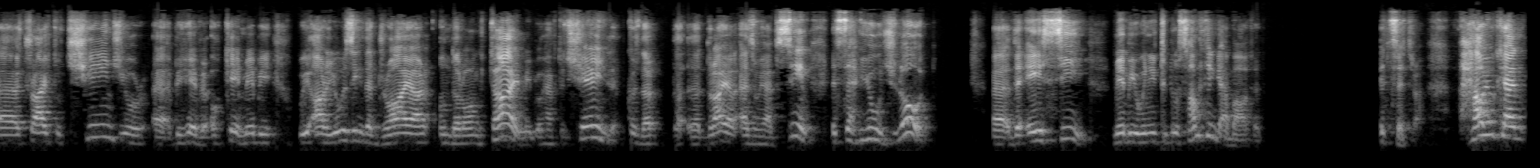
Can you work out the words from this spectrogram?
uh, try to change your uh, behavior. Okay maybe we are using the dryer on the wrong time. Maybe we have to change it because the, the, dryer as we have seen it's a huge load. The ac maybe we need to do something about it etc how you can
